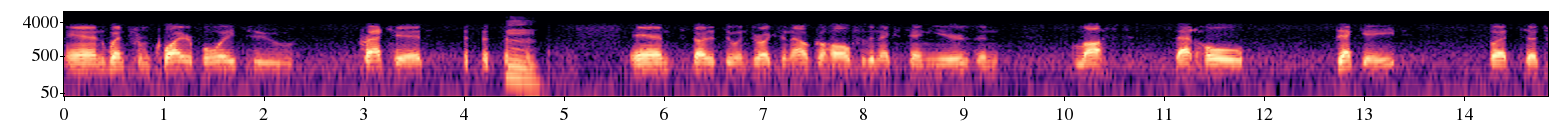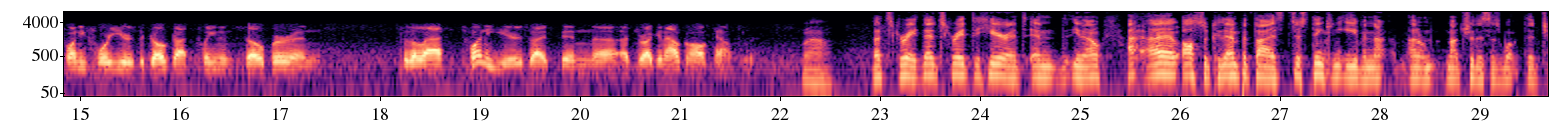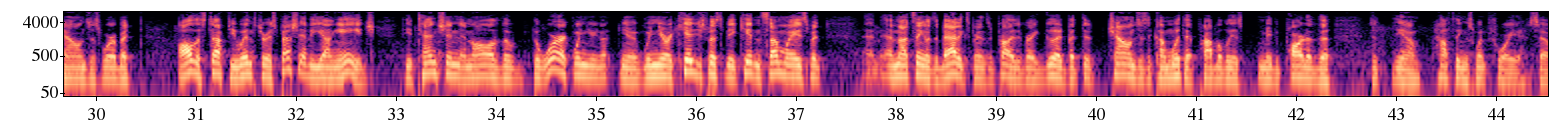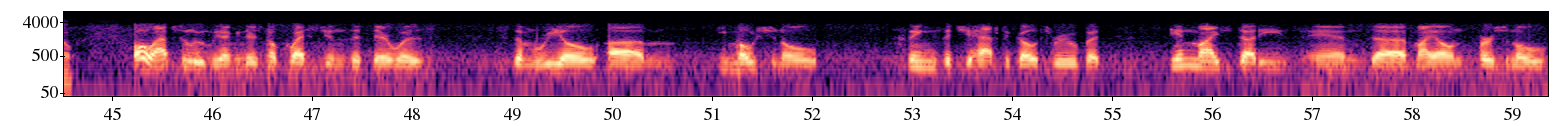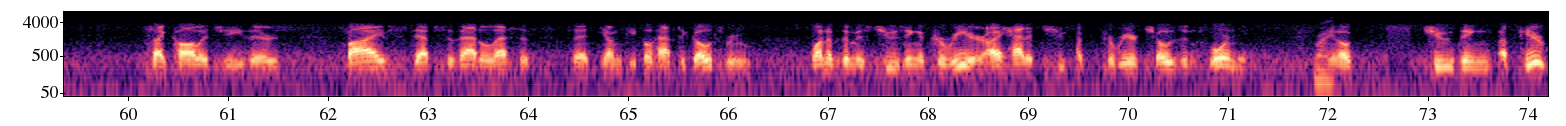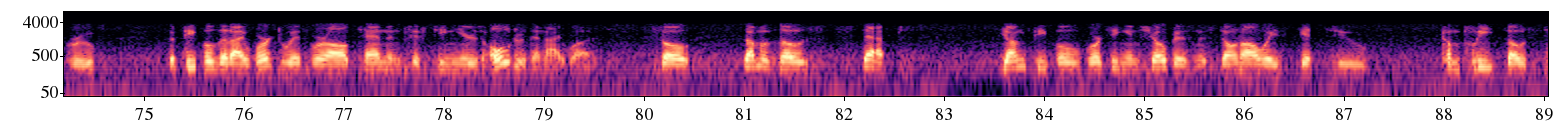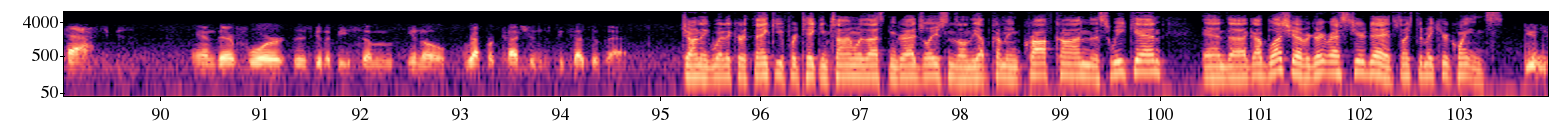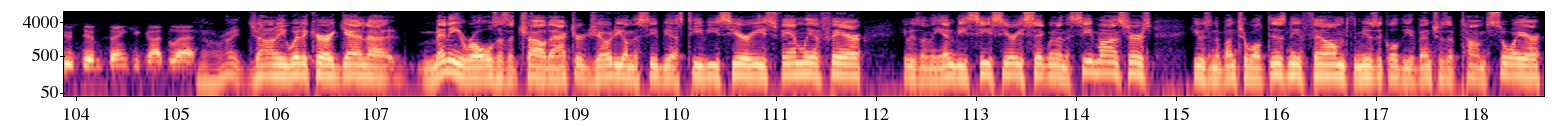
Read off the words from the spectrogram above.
and went from choir boy to crackhead. Hmm. and started doing drugs and alcohol for the next 10 years and lost that whole decade. But uh, 24 years ago, got clean and sober, and for the last 20 years, I've been uh, a drug and alcohol counselor. Wow. That's great. That's great to hear. And, and you know, I, I also could empathize just thinking even, not, I'm not sure this is what the challenges were, but all the stuff you went through, especially at a young age, the attention and all of the, the work when you're, you know, when you're a kid, you're supposed to be a kid in some ways, but I'm not saying it was a bad experience. It probably is very good, but the challenges that come with it probably is maybe part of the, the you know, how things went for you. So, Oh, absolutely. I mean, there's no question that there was some real um, emotional things that you have to go through. But in my studies and uh, my own personal psychology, there's five steps of adolescence that young people have to go through. One of them is choosing a career. I had a, cho- a career chosen for me. right. You know, choosing a peer group the people that I worked with were all 10 and 15 years older than I was. So some of those steps, young people working in show business don't always get to complete those tasks. And therefore, there's going to be some, you know, repercussions because of that. Johnny Whitaker, thank you for taking time with us. Congratulations on the upcoming KrofftCon this weekend. And uh, God bless you. Have a great rest of your day. It's nice to make your acquaintance. You too, Tim. Thank you. God bless. All right. Johnny Whitaker, again, uh, many roles as a child actor. Jody on the CBS TV series Family Affair. He was on the NBC series Sigmund and the Sea Monsters. He was in a bunch of Walt Disney films, the musical The Adventures of Tom Sawyer.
